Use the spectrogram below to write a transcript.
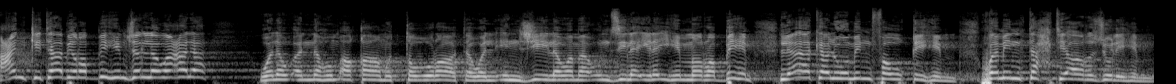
عن كتاب ربهم جل وعلا ولو أنهم أقاموا التوراة والإنجيل وما أنزل إليهم من ربهم لأكلوا من فوقهم ومن تحت أرجلهم.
